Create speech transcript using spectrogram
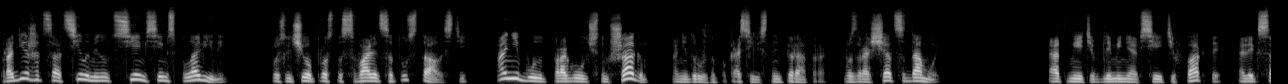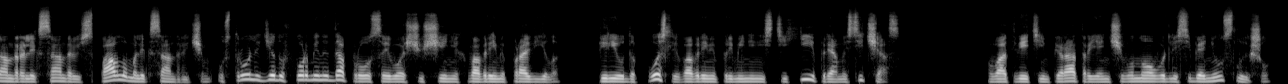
продержатся от силы минут 7-7,5, после чего просто свалятся от усталости, они будут прогулочным шагом, они дружно покосились на императора, возвращаться домой. Отметив для меня все эти факты, Александр Александрович с Павлом Александровичем устроили деду форменный допрос о его ощущениях во время правила, периода после, во время применения стихии прямо сейчас. В ответе императора я ничего нового для себя не услышал,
